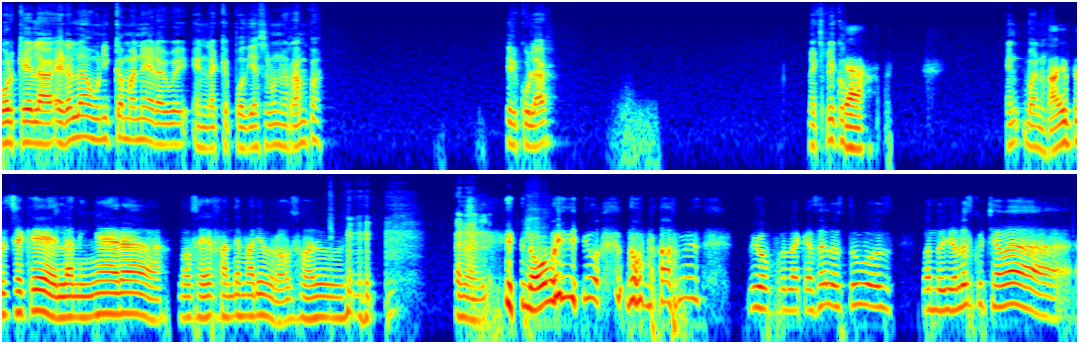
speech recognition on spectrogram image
Porque la, era la única manera, güey, en la que podía hacer una rampa circular. ¿Me explico? Ya. En- bueno, No, yo pensé que la niña era, no sé, fan de Mario Bros o algo, güey. bueno, el- No, güey, digo, no mames. Digo, pues la casa de los tubos. Cuando yo lo escuchaba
